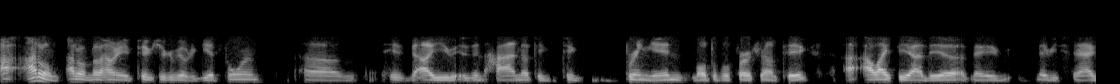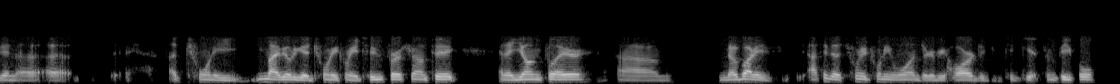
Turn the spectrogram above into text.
I, I don't I don't know how many picks you're gonna be able to get for him. Um, his value isn't high enough to to bring in multiple first round picks. I, I like the idea of maybe maybe snagging a, a a 20. You might be able to get a 2022 first round pick and a young player. Um, nobody's. I think those 2021s are gonna be hard to to get from people.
